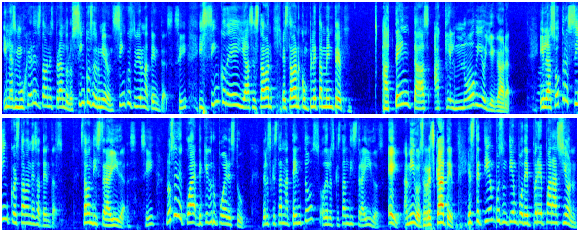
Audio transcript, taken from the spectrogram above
Y las mujeres estaban esperando, los cinco se durmieron, cinco estuvieron atentas, ¿sí? Y cinco de ellas estaban, estaban completamente atentas a que el novio llegara. Y las otras cinco estaban desatentas, estaban distraídas, ¿sí? No sé de, cuál, de qué grupo eres tú. ¿De los que están atentos o de los que están distraídos? Hey, amigos, rescate. Este tiempo es un tiempo de preparación.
